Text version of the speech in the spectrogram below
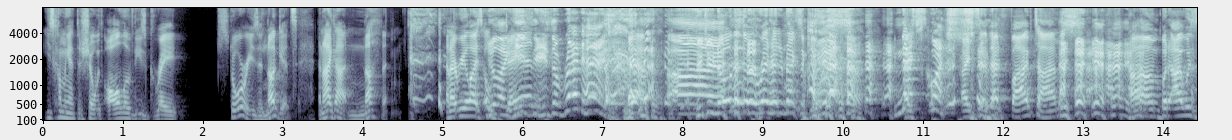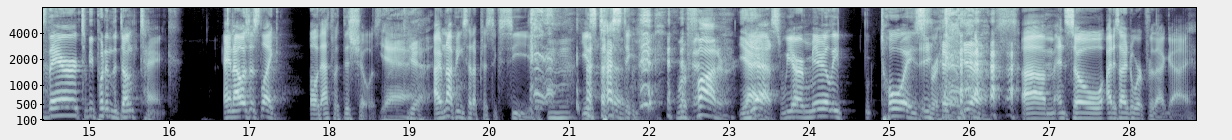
he's coming at the show with all of these great stories and nuggets, and I got nothing. And I realized, oh, You're like, Dan, he's, he's a redhead. yeah. Did you know that there are redheaded Mexicans? Next question. I said that five times. Um, but I was there to be put in the dunk tank. And I was just like, oh, that's what this show is. Yeah. yeah. I'm not being set up to succeed. he is testing me. We're fodder. Yeah. Yes, we are merely toys for him. Yeah. Um, and so I decided to work for that guy.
